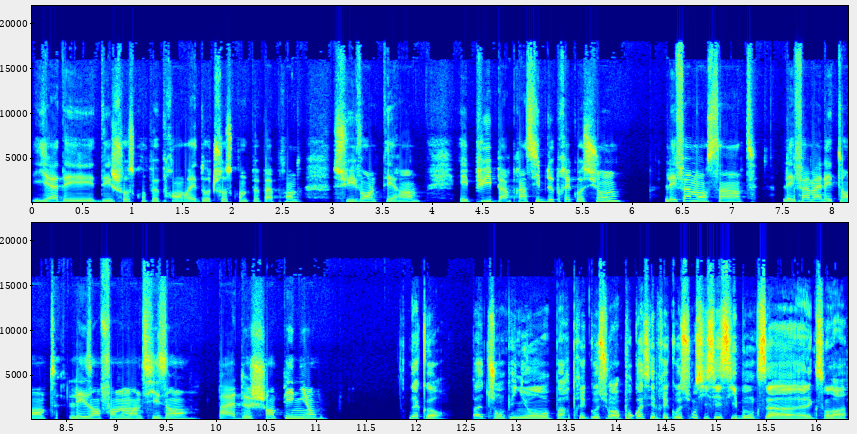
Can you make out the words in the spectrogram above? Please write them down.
il y a des, choses qu'on peut prendre et d'autres choses qu'on ne peut pas prendre suivant le terrain. Et puis, par principe de précaution, les femmes enceintes, les femmes allaitantes, les enfants de moins de 6 ans, pas de champignons. D'accord, pas de champignons par précaution. Alors pourquoi ces précautions si c'est si bon que ça, Alexandra?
